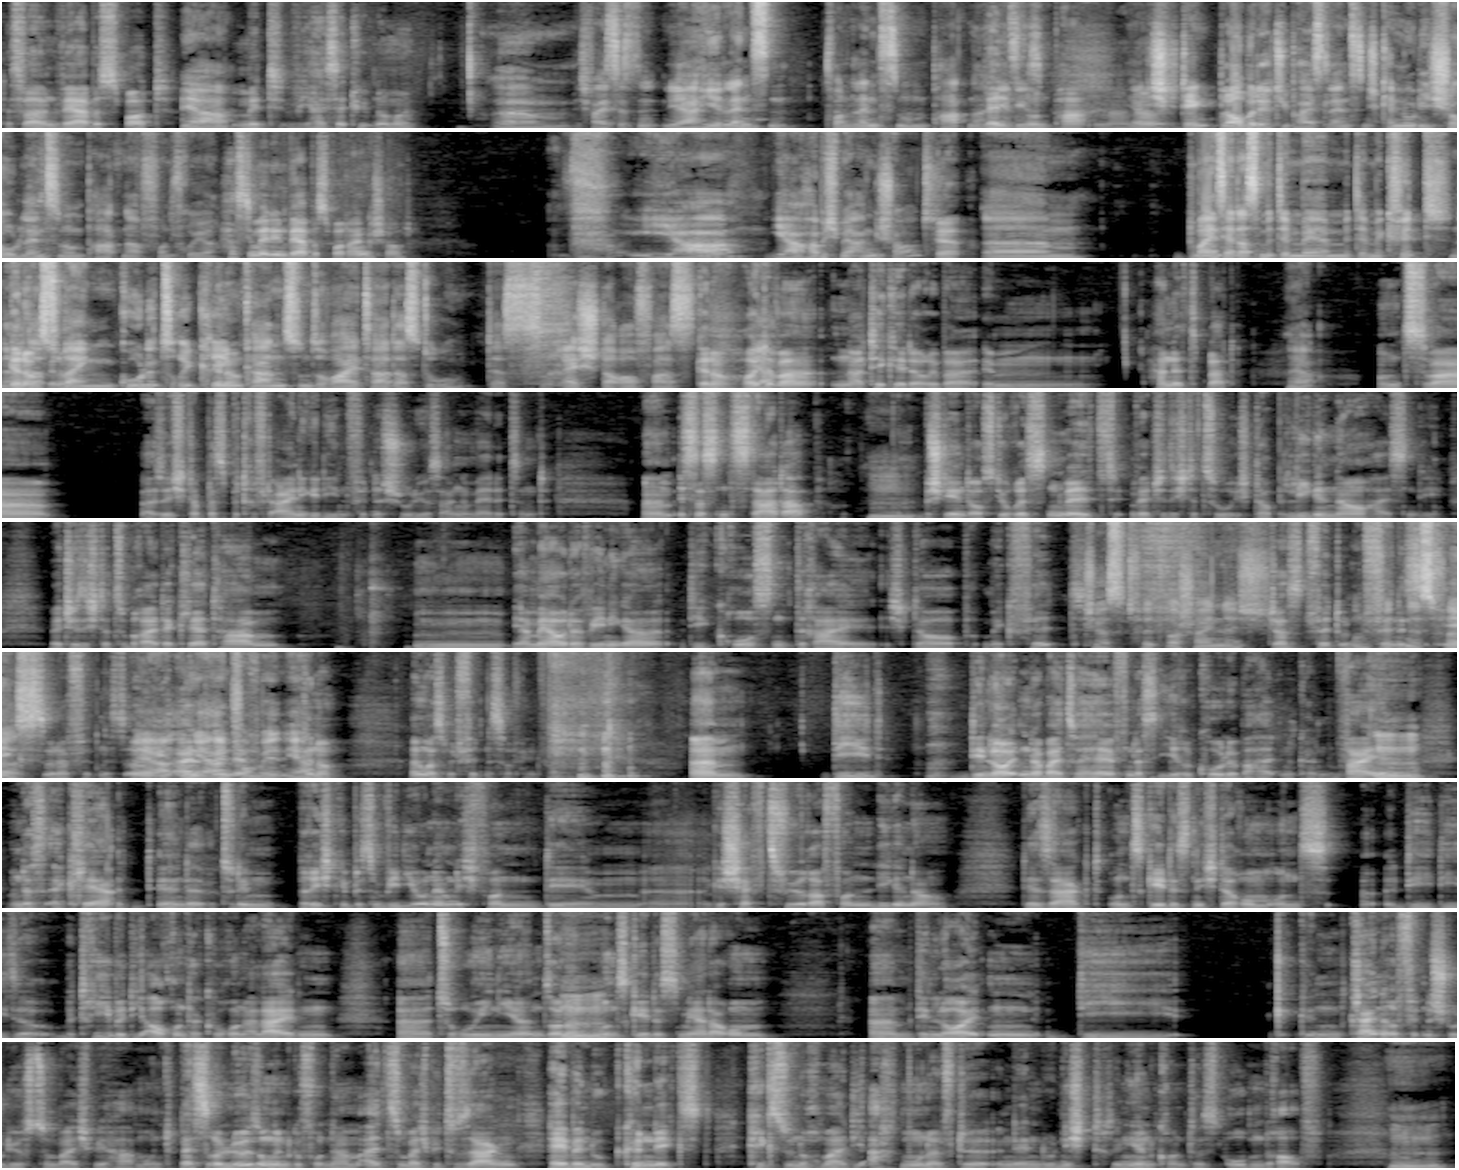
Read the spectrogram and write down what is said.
das war ein Werbespot ja, mit, wie heißt der Typ nochmal? ähm, ich weiß jetzt nicht. Ja, hier Lenzen. Von Lenzen und Partner. Lenzen und Partner, ne? Ja, ich denk, glaube, der Typ heißt Lenzen. Ich kenne nur die Show Lenzen und Partner von früher. Hast du mir den Werbespot angeschaut? Ja, ja, habe ich mir angeschaut. Ja. Ähm, du meinst ja das mit dem äh, mit dem McFit, ne? Genau, dass genau. du deine Kohle zurückkriegen Genau. kannst und so weiter, dass du das Recht darauf hast. Genau, heute Ja. war ein Artikel darüber im Handelsblatt. Ja. Und zwar, also ich glaube, das betrifft einige, die in Fitnessstudios angemeldet sind. Ähm, ist das ein Startup, bestehend aus Juristen, welche, welche sich dazu, ich glaube, Legal Now heißen die, welche sich dazu bereit erklärt haben, ja, mehr oder weniger die großen drei, ich glaube, McFit, Just Fit wahrscheinlich. Just Fit und, Und Fitness, Fitness X oder Fitness. Ja, irgendwie ein der- von ja. Genau. Irgendwas mit Fitness auf jeden Fall. ähm, die den Leuten dabei zu helfen, dass sie ihre Kohle behalten können. Weil, Mhm. und das erklärt, äh, zu dem Bericht gibt es ein Video nämlich von dem äh, Geschäftsführer von Legal Now, der sagt, uns geht es nicht darum, uns äh, die, diese Betriebe, die auch unter Corona leiden, äh, zu ruinieren, sondern Mhm. uns geht es mehr darum, ähm, den Leuten, die kleinere Fitnessstudios zum Beispiel haben und bessere Lösungen gefunden haben, als zum Beispiel zu sagen, hey, wenn du kündigst, kriegst du nochmal die acht Monate, in denen du nicht trainieren konntest, obendrauf.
